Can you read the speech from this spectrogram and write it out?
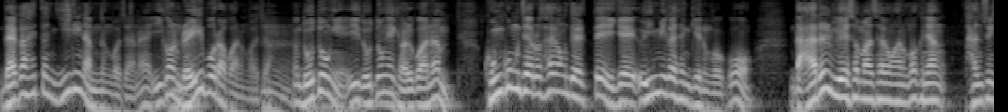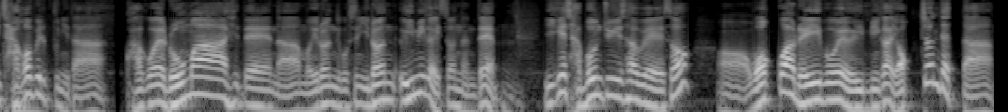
내가 했던 일이 남는 거잖아요. 이건 레이버라고 하는 거죠. 노동이 이 노동의 결과는 공공재로 사용될 때 이게 의미가 생기는 거고 나를 위해서만 사용하는 건 그냥 단순히 작업일 뿐이다. 과거에 로마 시대나 뭐 이런 곳은 이런 의미가 있었는데 이게 자본주의 사회에서 어, 웍과 레이버의 의미가 역전됐다.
